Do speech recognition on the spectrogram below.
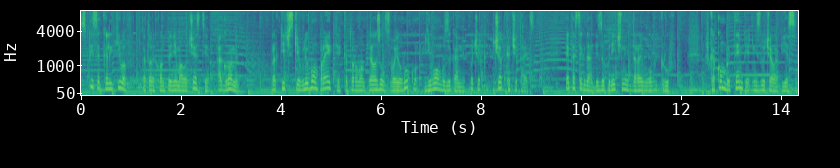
Список коллективов, в которых он принимал участие, огромен. Практически в любом проекте, к которому он приложил свою руку, его музыкальный почерк четко читается. Это всегда безупречный драйвовый грув. В каком бы темпе ни звучала пьеса,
